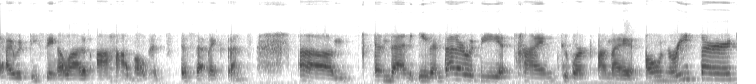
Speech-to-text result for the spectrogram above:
I would be seeing a lot of aha moments, if that makes sense. Um, and then even better would be time to work on my own research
